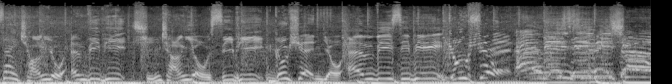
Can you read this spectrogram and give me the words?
赛场有 MVP，情场有 CP，勾选有 MVCp，勾选 MVCp。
